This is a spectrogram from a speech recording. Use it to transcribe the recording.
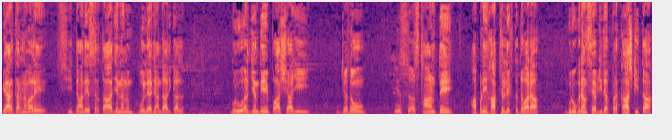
ਪਿਆਰ ਕਰਨ ਵਾਲੇ ਸ਼ਹੀਦਾਂ ਦੇ ਸਰਤਾਜ ਜਿਨ੍ਹਾਂ ਨੂੰ ਬੋਲਿਆ ਜਾਂਦਾ ਅੱਜ ਕੱਲ ਗੁਰੂ ਅਰਜਨ ਦੇਵ ਪਾਤਸ਼ਾਹ ਜੀ ਜਦੋਂ ਇਸ ਸਥਾਨ ਤੇ ਆਪਣੇ ਹੱਥ ਲਿਖਤ ਦੁਆਰਾ ਗੁਰੂ ਗ੍ਰੰਥ ਸਾਹਿਬ ਜੀ ਦਾ ਪ੍ਰਕਾਸ਼ ਕੀਤਾ,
